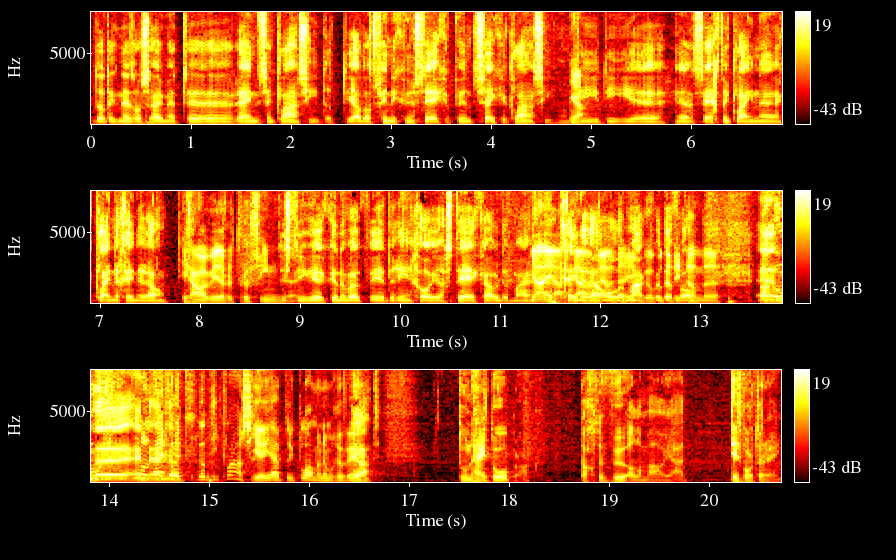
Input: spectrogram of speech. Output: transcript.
dat ik net al zei met eh Reinders en Klaasie. Dat, ja, dat vind ik hun sterke punt, zeker Klaasie. Want Ja. die, die eh, ja, dat is echt een kleine, kleine generaal. Die gaan we weer terugzien. Dus die eh, kunnen we ook weer erin gooien als sterkhouder. Maar ja, eh, ja, generaal ja, ja, nee, ik maken we dat En, eigenlijk dat- dat die Klaasie, hè? jij hebt natuurlijk lang met hem gewerkt. Toen hij doorbrak, dachten we allemaal, ja, dit wordt er een.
